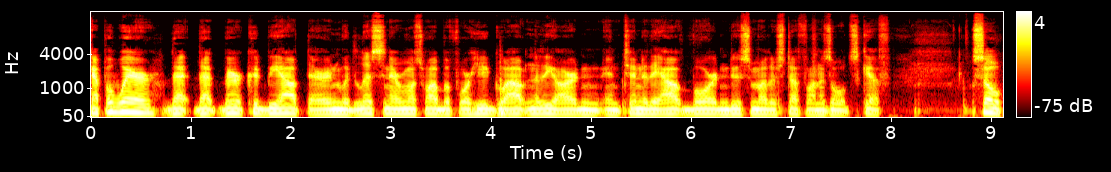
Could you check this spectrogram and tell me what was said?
kept aware that that bear could be out there and would listen every once in a while before he'd go out into the yard and, and tend to the outboard and do some other stuff on his old skiff. So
